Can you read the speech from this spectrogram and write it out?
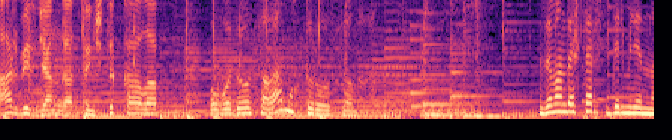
ар бир жанга тынчтык каалап ободо салам уктуруусу замандаштар сиздер менен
